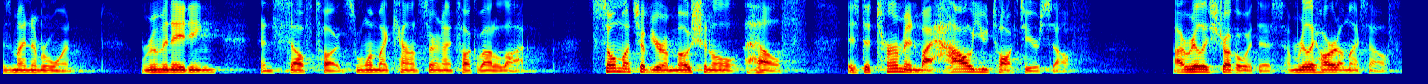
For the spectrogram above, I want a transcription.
This is my number one. Ruminating and self talk. It's one my counselor and I talk about a lot. So much of your emotional health is determined by how you talk to yourself. I really struggle with this. I'm really hard on myself.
